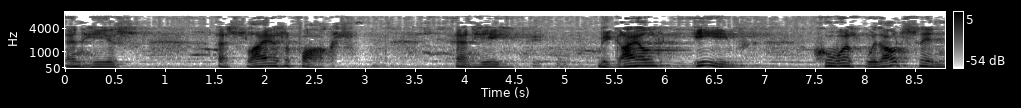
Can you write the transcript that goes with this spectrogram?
and he is as sly as a fox, and he beguiled Eve, who was without sin,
